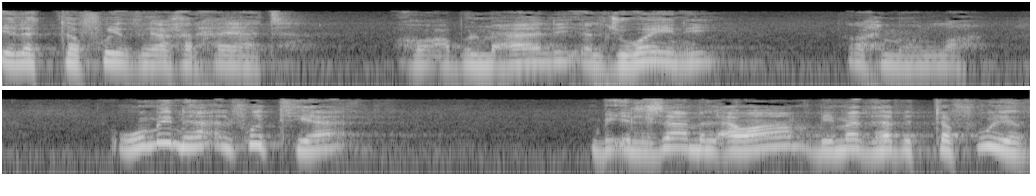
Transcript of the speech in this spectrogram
إلى التفويض في آخر حياته وهو أبو المعالي الجويني رحمه الله. ومنها الفتية بإلزام العوام بمذهب التفويض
